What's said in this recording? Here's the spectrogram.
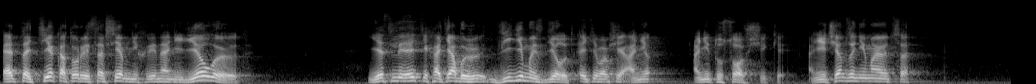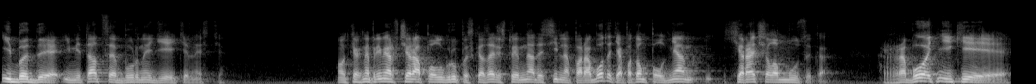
Это те, которые совсем ни хрена не делают. Если эти хотя бы видимость делают, эти вообще, они, они тусовщики. Они чем занимаются? ИБД, имитация бурной деятельности. Вот как, например, вчера полгруппы сказали, что им надо сильно поработать, а потом полдня херачила музыка. Работники!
